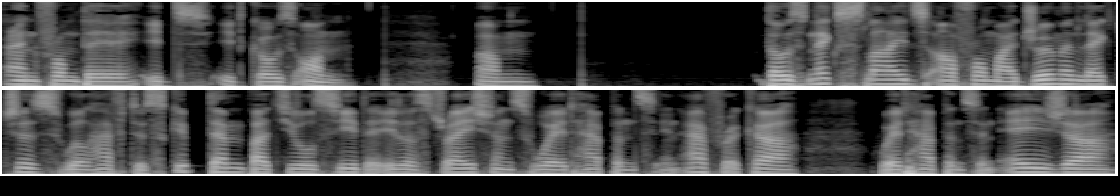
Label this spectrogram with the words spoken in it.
and from there it, it goes on. Um, those next slides are from my German lectures. We'll have to skip them, but you'll see the illustrations where it happens in Africa, where it happens in Asia,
